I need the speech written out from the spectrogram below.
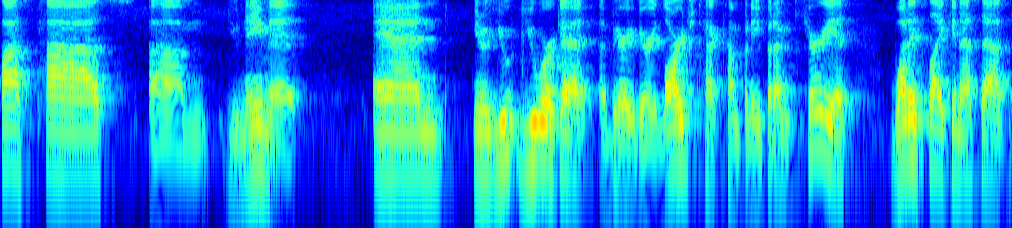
ClassPass, um, you name it. And you know, you, you work at a very, very large tech company, but I'm curious what it's like in SF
